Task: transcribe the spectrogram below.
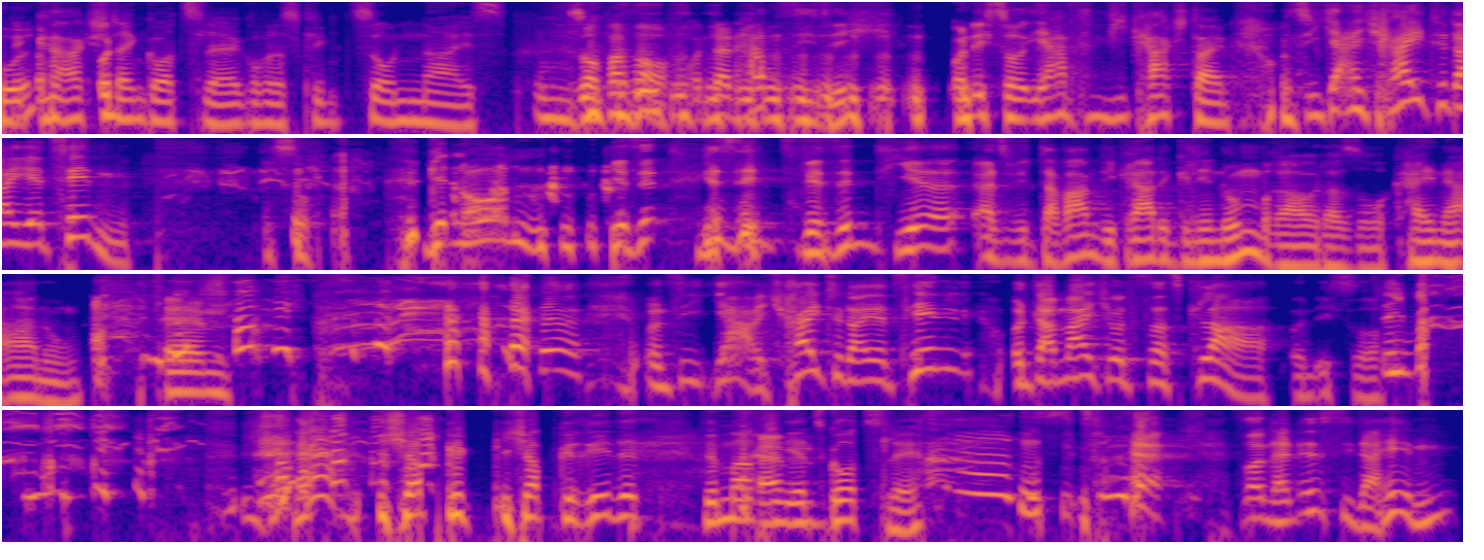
cool. Karkstein Godslayer Gruppe, das klingt so nice. So, pass auf. Und dann hat sie sich. Und ich so, ja, wie Karkstein. Und sie, ja, ich reite da jetzt hin. Ich so, Gen Norden! wir sind, wir sind, wir sind hier, also wir, da waren wir gerade Glenumbra oder so, keine Ahnung. ähm, und sie, ja, ich reite da jetzt hin und da mache ich uns das klar. Und ich so, Ich ich hab, ge ich hab geredet, wir machen Ähm, jetzt Godslayer. so, und dann ist sie dahin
